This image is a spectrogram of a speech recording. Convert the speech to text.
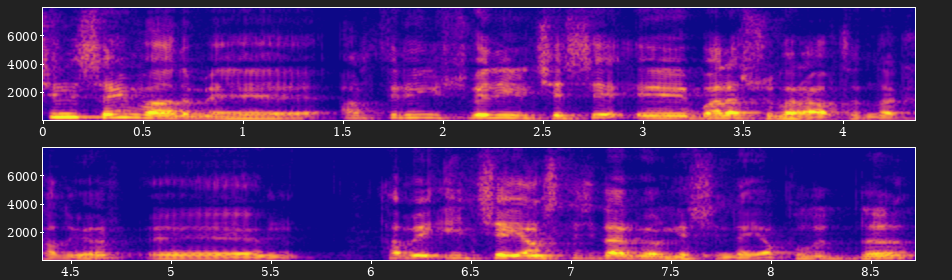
Şimdi Sayın Valim, e, Artvin'in Yusufeli ilçesi e, baraj suları altında kalıyor. E, tabii ilçe yansıtıcılar bölgesinde yapıldı,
